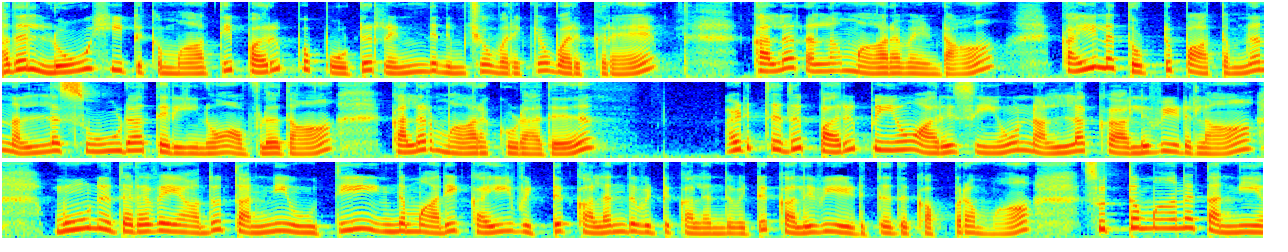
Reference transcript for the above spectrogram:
அதை லோ ஹீட்டுக்கு மாற்றி பருப்பை போட்டு ரெண்டு நிமிஷம் வரைக்கும் வறுக்கிறேன். கலர் எல்லாம் மாற வேண்டாம். கையில் தொட்டு பார்த்தோம்னா நல்லா சூடாக தெரியணும் அவ்வளோதான் கலர் மாறக்கூடாது. அடுத்தது பருப்பையும் அரிசியும் நல்லா கழுவிடலாம். மூணு தடவையாவது தண்ணி ஊற்றி இந்த மாதிரி கை விட்டு கலந்து விட்டு கலந்து விட்டு கழுவி எடுத்ததுக்கப்புறமா சுத்தமான தண்ணியை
